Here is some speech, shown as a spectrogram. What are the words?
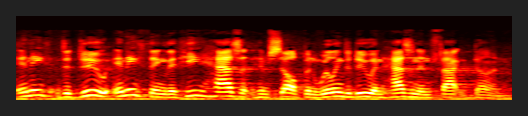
any, to do anything that he hasn't himself been willing to do and hasn't in fact done.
